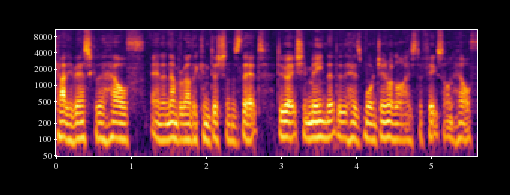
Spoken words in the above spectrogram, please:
cardiovascular health and a number of other conditions that do actually mean that it has more generalised effects on health.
